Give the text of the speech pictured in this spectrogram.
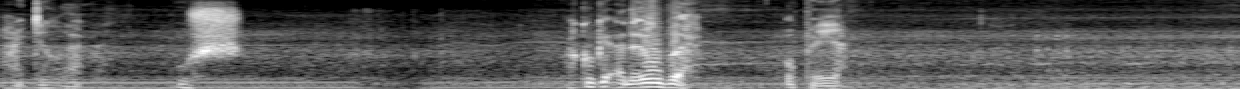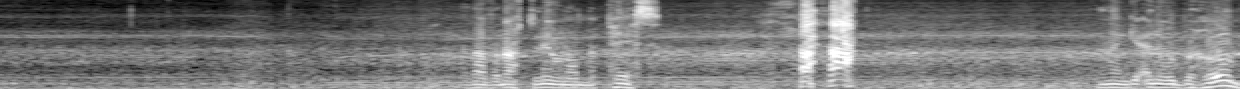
Might do that. Whoosh. I could get an Uber up here. And have an afternoon on the piss. and then get an Uber home.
